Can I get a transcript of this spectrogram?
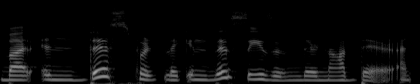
But in this part like in this season they're not there. And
